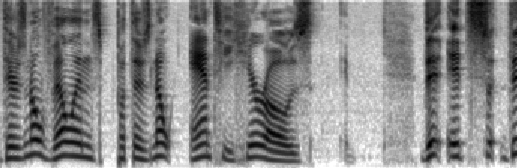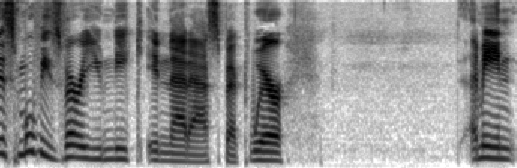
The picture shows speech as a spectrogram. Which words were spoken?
there's no villains, but there's no anti-heroes. It's this movie's very unique in that aspect where I mean,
